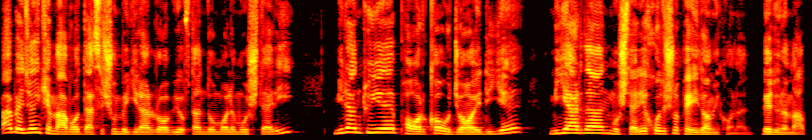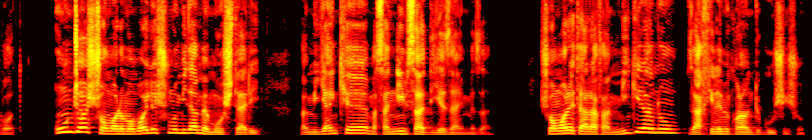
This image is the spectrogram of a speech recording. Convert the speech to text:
بعد به جای اینکه مواد دستشون بگیرن را بیفتن دنبال مشتری میرن توی پارکا و جاهای دیگه میگردن مشتری خودشون رو پیدا می‌کنن بدون مواد. اونجا شماره موبایلشون رو میدن به مشتری و میگن که مثلا نیم ساعت دیگه زنگ بزن. شماره طرفم می‌گیرن و ذخیره می‌کنن تو گوشیشون.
